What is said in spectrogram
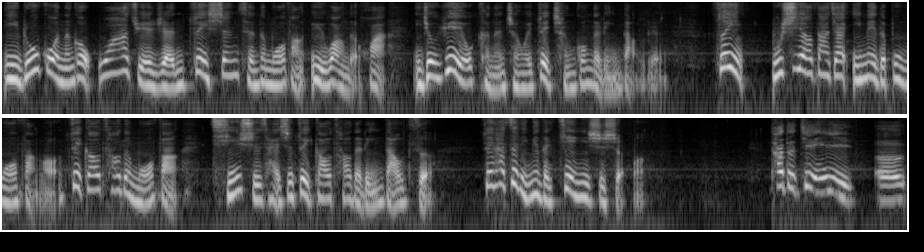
你如果能够挖掘人最深层的模仿欲望的话，你就越有可能成为最成功的领导人。所以不是要大家一昧的不模仿哦，最高超的模仿其实才是最高超的领导者。所以他这里面的建议是什么？他的建议，呃，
